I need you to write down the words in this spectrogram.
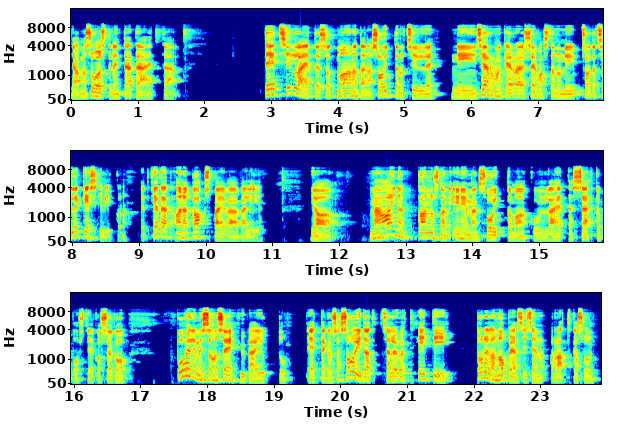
ja mä suosittelen tätä, että teet sillä, että jos oot maanantaina soittanut sille, niin seuraavan kerran, jos ei vastannut, niin soitat sille keskiviikkona. Että jätät aina kaksi päivää väliä. Ja mä aina kannustan enemmän soittamaan kuin lähettää sähköpostia, koska kun puhelimessa on se hyvä juttu, että kun sä soitat, sä löydät heti todella nopeasti sen ratkaisun,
